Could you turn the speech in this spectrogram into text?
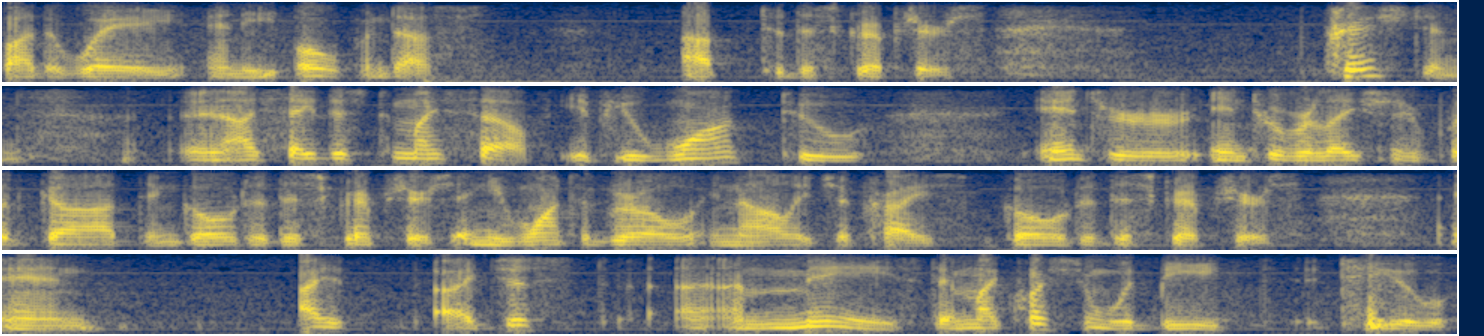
by the way, and he opened us up to the scriptures. Christians, and I say this to myself, if you want to enter into a relationship with God, then go to the scriptures. And you want to grow in knowledge of Christ, go to the scriptures. And I, I just amazed. And my question would be to you,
